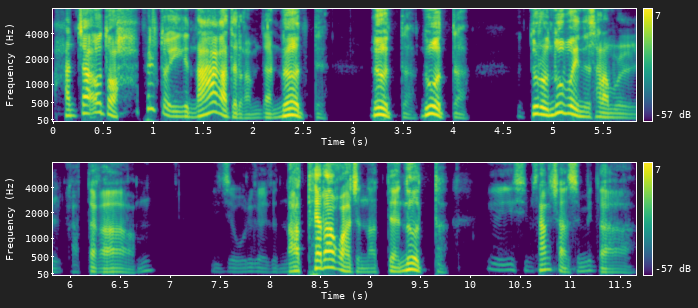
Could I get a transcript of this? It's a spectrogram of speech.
한자어도 하필 또 이게 나가 들어갑니다. 넣었다, 넣었다, 누웠다. 들어 누워 있는 사람을 갖다가 음? 이제 우리가 나태라고 하죠. 나태, 넣었다. 심상치 않습니다.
